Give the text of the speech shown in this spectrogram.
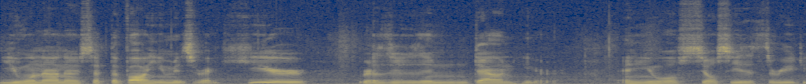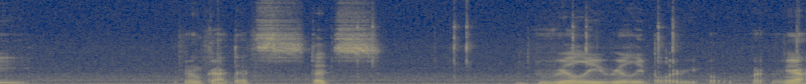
you will now notice that the volume is right here rather than down here. And you will still see the 3D. Oh god, that's, that's really, really blurry, but yeah.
